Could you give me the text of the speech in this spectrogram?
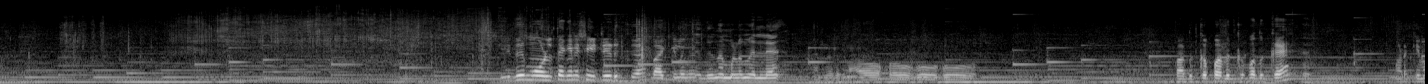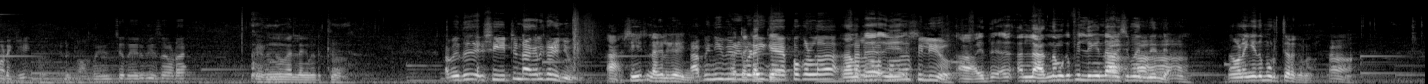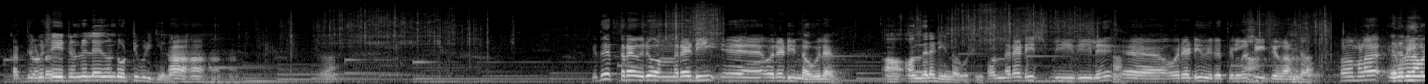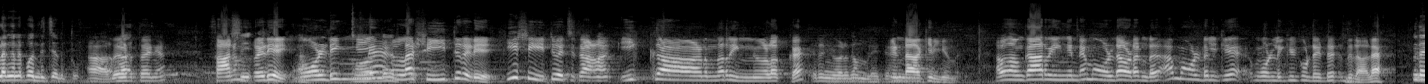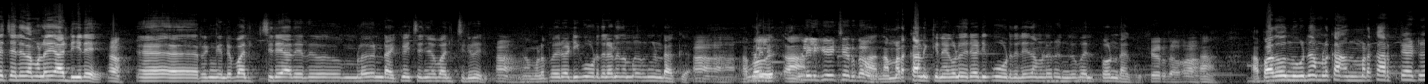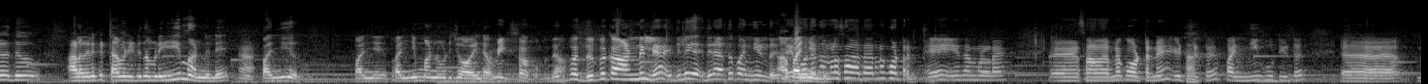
ഇത് മുകളിലത്തെ എങ്ങനെ ഷീറ്റ് എടുക്കുക? ബാക്കിയുള്ളത്? ഇത് നമ്മൾ മെല്ലെ ഓഹോ ഹോ ഹോ പതുക്കെ പതുക്കെ പതുക്കെ. മടക്കി മടക്കി. എടുക്കണം അപ്പൊ ഇത് ചെറിയൊരു പീസ് അവിടെ മെല്ലെ എടുക്കുക. അപ്പൊ ഇത് ഷീറ്റ് ഉണ്ടാക്കൽ കഴിഞ്ഞു? ആ ഷീറ്റ് ഉണ്ടാക്കൽ കഴിഞ്ഞു. അപ്പൊ ഇനി ഇവിടെ ഗ്യാപ്പൊക്കെ ഉള്ള നമുക്ക് ഫില്ല് ചെയ്യോ? ആ ഇത് അല്ല അത് നമുക്ക് ഫില്ലിങ്ങിന്റെ ആവശ്യം വരുന്നില്ല. നമ്മളെങ്കിൽ ഇത് മുറിച്ചെടുക്കണം. ഇപ്പൊ ഷീറ്റിനുള്ളിൽ ആയതുകൊണ്ട് ഒട്ടി പിടിക്കില്ല. ഇത് എത്ര? ഒരു ഒന്നര അടി ഒരടി ഉണ്ടാവും അല്ലേ? ആ ഒന്നര അടി ഉണ്ടാവും ഒന്നരടി ഒന്നര അടി വീതിയിൽ ഒരടി ഉയരത്തിലുള്ള ഷീറ്റുകളാണ്. അപ്പൊ നമ്മൾ ഇതിപ്പോ നമ്മളിങ്ങനെ പൊന്തിച്ചെടുത്തു. ആ അത് എടുത്തു കഴിഞ്ഞാൽ സാധനം റെഡിയായി മോൾഡിങ്ങിലുള്ള ഷീറ്റ് റെഡിയായി ഈ ഷീറ്റ് വെച്ചിട്ടാണ് ഈ കാണുന്ന റിങ്ങുകളൊക്കെ റിങ്ങുകൾ കംപ്ലീറ്റ് ഉണ്ടാക്കിയിരിക്കുന്നത്. അപ്പൊ നമുക്ക് ആ റിങ്ങിന്റെ മോൾഡ് അവിടെ ഉണ്ട്. ആ മോൾഡിലേക്ക് മോൾഡിലേക്ക് കൊണ്ടുപോയിട്ട് ഇതിടാം അല്ലേ? എന്താ വെച്ചാൽ നമ്മൾ അടിയിലെ. റിങ്ങിന്റെ വലിച്ചിൽ അതായത് നമ്മൾ ഉണ്ടാക്കി വെച്ച് കഴിഞ്ഞാൽ വലിച്ചിൽ വരും. നമ്മളിപ്പോ ഒരു അടി കൂടുതലാണ് നമ്മൾ റിങ് ഉണ്ടാക്കുക. അപ്പൊ നമ്മുടെ കണക്കിനേക്കാൾ ഒരു അടി കൂടുതൽ നമ്മൾ റിങ് വലിപ്പം ഉണ്ടാക്കും. അപ്പൊ അതൊന്നുകൂടി നമ്മൾ നമ്മുടെ കറക്റ്റ് ആയിട്ട് ഇത് അളവിൽ കിട്ടാൻ വേണ്ടിട്ട് നമ്മൾ ഈ മണ്ണിൽ പഞ്ഞി ചേർക്കും പഞ്ഞി പഞ്ഞും മണ്ണും കൂടി ജോയിന്റ് ആവും. മിക്സ് ആക്കും. ഇതിപ്പോ ഇതിപ്പോ കാണുന്നില്ല ഇതിൽ ഇതിനകത്ത് പഞ്ഞിണ്ട് ഇതേപോലെ നമ്മളെ സാധാരണ കോട്ടൺ നമ്മളുടെ സാധാരണ കോട്ടനെ ഇട്ടിട്ട് പഞ്ഞി കൂട്ടിയിട്ട്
